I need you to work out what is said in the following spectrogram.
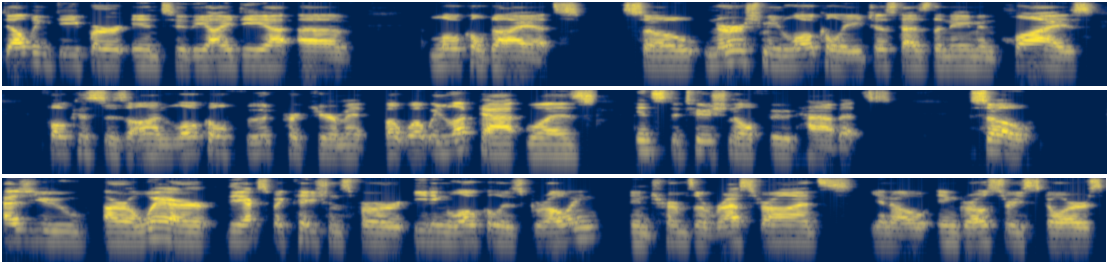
delving deeper into the idea of local diets. So, Nourish Me Locally, just as the name implies, focuses on local food procurement. But what we looked at was institutional food habits. So, as you are aware, the expectations for eating local is growing in terms of restaurants, you know, in grocery stores.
